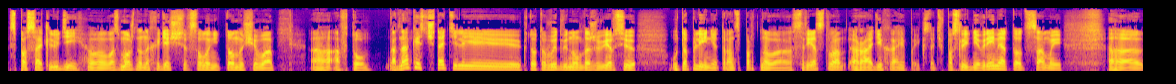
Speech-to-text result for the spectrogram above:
спасать людей, э, возможно, находящихся в салоне тонущего э, авто. Однако из читателей кто-то выдвинул даже версию утопления транспортного средства ради хайпа. И, кстати, в последнее время тот самый э,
